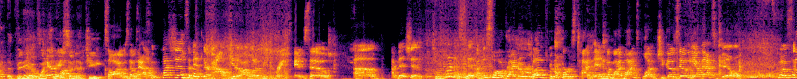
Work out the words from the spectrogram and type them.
like, a video of one terrifying. chasing a jeep. So I was I was asking questions. I mean, if they're out, you know, I want to pick the brains. And so um, I mentioned to one, I said, I just saw a rhino run for the first time, and my, my mind's blown. She goes, Oh yeah, that's Bill. And I was like,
